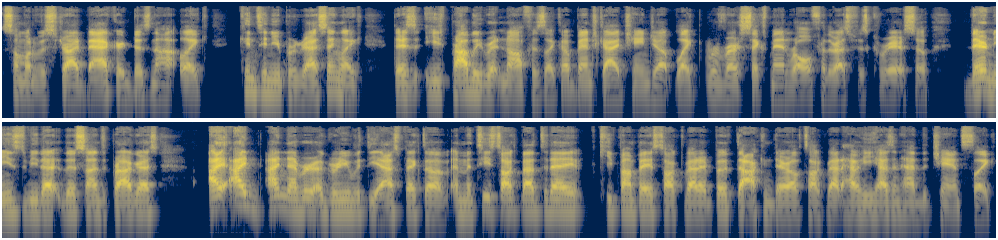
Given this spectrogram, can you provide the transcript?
somewhat of a stride back or does not like continue progressing, like there's he's probably written off as like a bench guy change up like reverse six man role for the rest of his career. So there needs to be that those signs of progress. I I I never agree with the aspect of and Matisse talked about today. Keith Pompey's talked about it. Both Doc and Daryl talked about how he hasn't had the chance like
